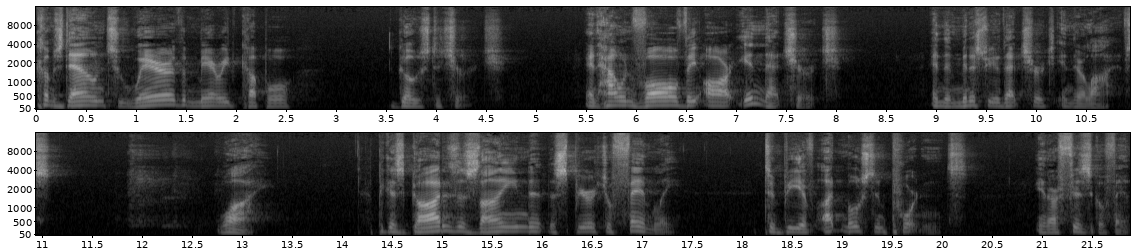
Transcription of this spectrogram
comes down to where the married couple goes to church and how involved they are in that church and the ministry of that church in their lives. Why? Because God has designed the spiritual family to be of utmost importance in our physical family.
